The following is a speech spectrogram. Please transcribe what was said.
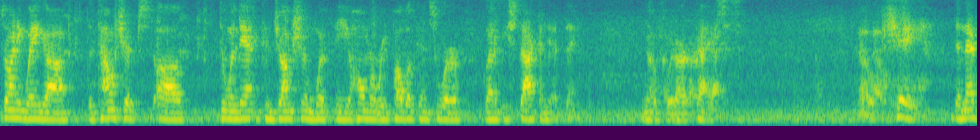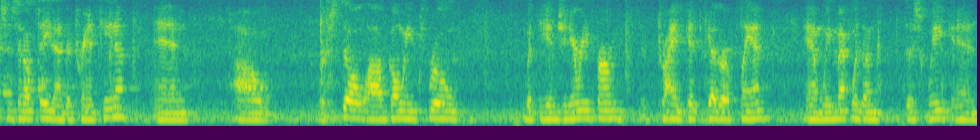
So anyway, uh, the township's uh, doing that in conjunction with the Homer Republicans who are going to be stocking that thing, know, with our guys. Okay, the next is an update on the Trantina, and uh, we're still uh, going through with the engineering firm to try and get together a plan. And we met with them this week, and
